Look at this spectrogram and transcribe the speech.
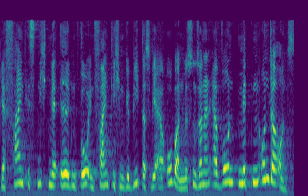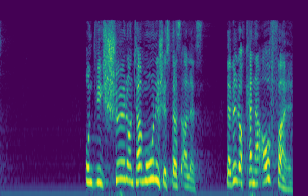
Der Feind ist nicht mehr irgendwo in feindlichem Gebiet, das wir erobern müssen, sondern er wohnt mitten unter uns. Und wie schön und harmonisch ist das alles. Da will doch keiner auffallen.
